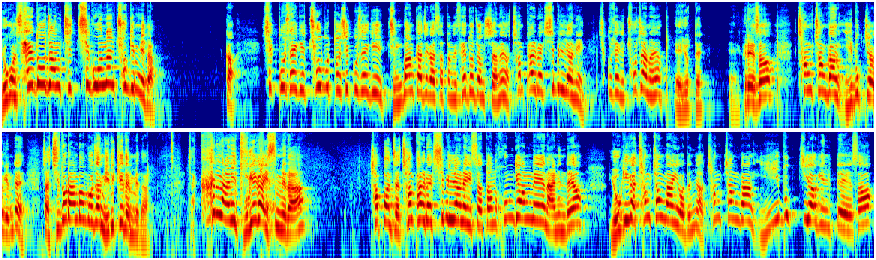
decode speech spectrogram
요건 세도 정치 치고는 초기입니다. 그러니까 19세기 초부터 19세기 중반까지 갔었던 게 세도 정치잖아요. 1811년이 19세기 초잖아요. 예, 요때. 예, 그래서 청천강 이북 지역인데 자, 지도를 한번 보자면 이렇게 됩니다. 자, 큰 난이 두 개가 있습니다. 첫 번째 1811년에 있었던 홍경래의 난인데요. 여기가 청천강이거든요. 청천강 이북 지역 일대에서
